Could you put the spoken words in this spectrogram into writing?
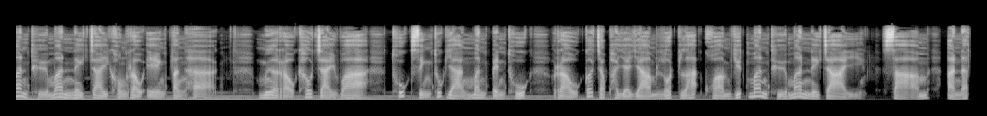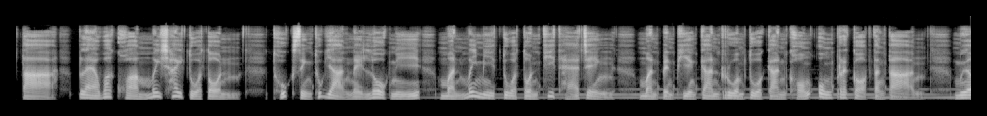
มั่นถือมั่นในใจของเราเองต่างหาก เมื่อเราเข้าใจว่าทุกสิ่งทุกอย่างมันเป็นทุกข์ เราก็จะพยายามลดละความยึดมั่นถือมั่นในใจ 3. อนัตตา แปลว่าความไม่ใช่ตัวตน ทุกสิ่งทุกอย่างในโลกนี้ มันไม่มีตัวตนที่แท้จริง มันเป็นเพียงการรวมตัวกันขององค์ประกอบต่างๆ เมื่อ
